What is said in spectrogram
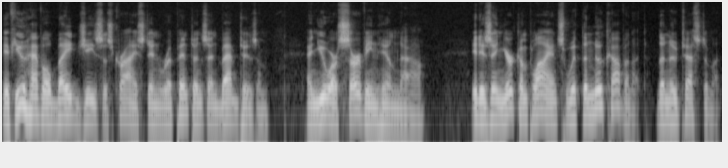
if you have obeyed Jesus Christ in repentance and baptism, and you are serving Him now, it is in your compliance with the new covenant, the New Testament.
